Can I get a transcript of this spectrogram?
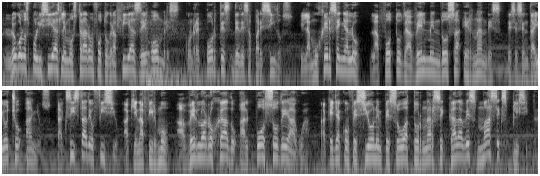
Luego los policías le mostraron fotografías de hombres con reportes de desaparecidos y la mujer señaló la foto de Abel Mendoza Hernández, de 68 años, taxista de oficio, a quien afirmó haberlo arrojado al pozo de agua. Aquella confesión empezó a tornarse cada vez más explícita.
